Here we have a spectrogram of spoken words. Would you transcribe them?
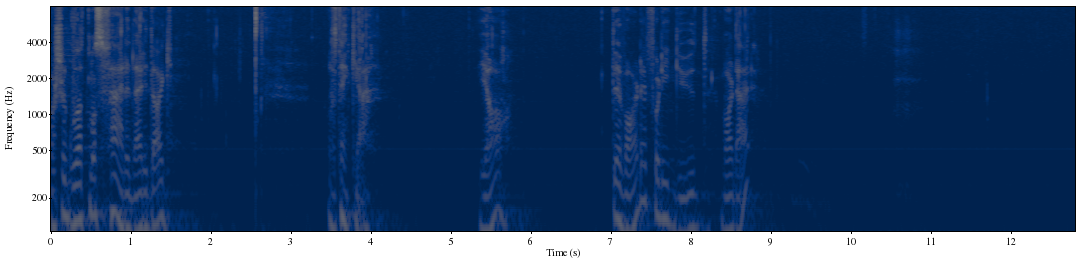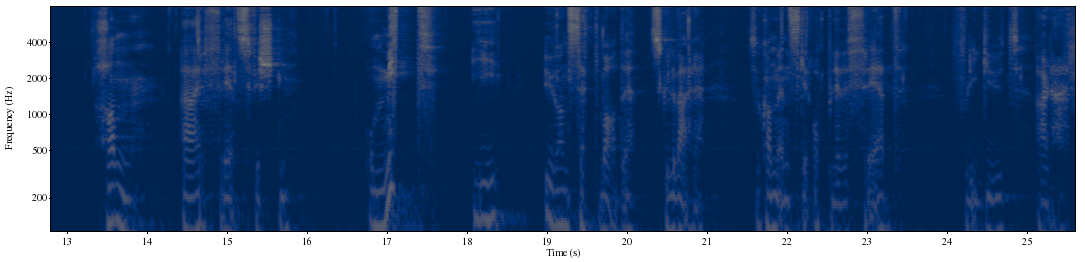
Var så god atmosfære der i dag. Og så tenker jeg ja, det var det fordi Gud var der. Han er fredsfyrsten. Og midt i uansett hva det skulle være, så kan mennesker oppleve fred fordi Gud er der.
